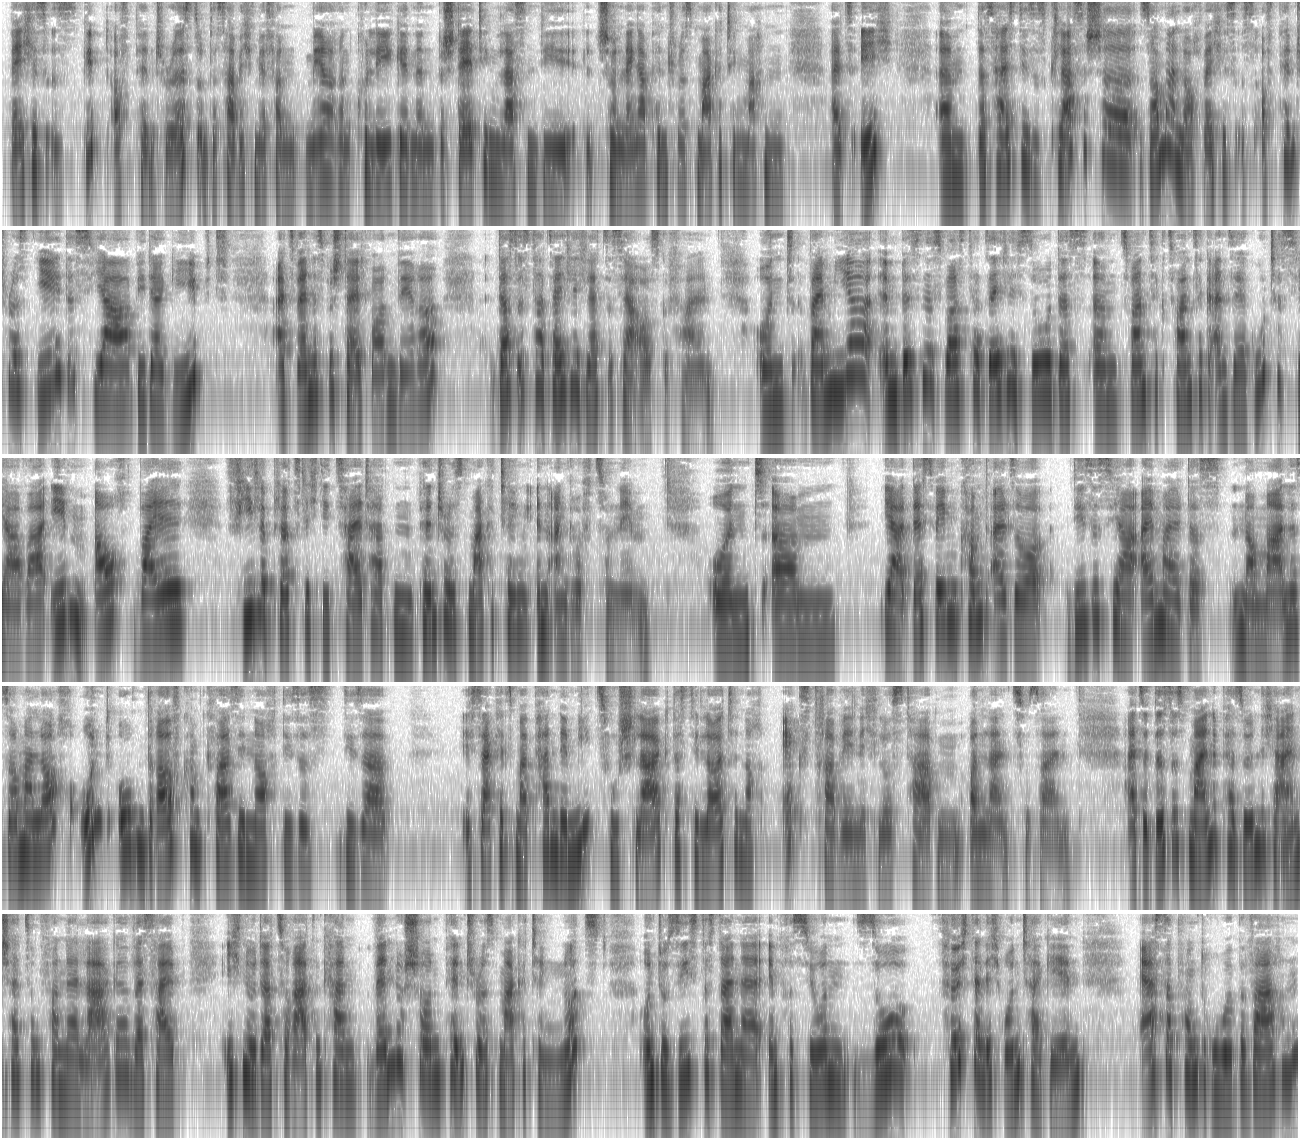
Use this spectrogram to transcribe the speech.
welches es gibt auf Pinterest. Und das habe ich mir von mehreren Kolleginnen bestätigen lassen, die schon länger Pinterest-Marketing machen als ich. Ähm, das heißt, dieses klassische Sommerloch, welches es auf Pinterest jedes Jahr wieder gibt, als wenn es bestellt worden wäre, das ist tatsächlich letztes Jahr ausgefallen. Und bei mir im Business war es tatsächlich so, dass ähm, 2020 ein sehr gutes Jahr war, eben auch, weil viele plötzlich die Zeit hatten, Pinterest Marketing in Angriff zu nehmen. Und ähm, ja, deswegen kommt also dieses Jahr einmal das normale Sommerloch und obendrauf kommt quasi noch dieses, dieser ich sag jetzt mal Pandemiezuschlag, dass die Leute noch extra wenig Lust haben, online zu sein. Also das ist meine persönliche Einschätzung von der Lage, weshalb ich nur dazu raten kann, wenn du schon Pinterest Marketing nutzt und du siehst, dass deine Impressionen so fürchterlich runtergehen, erster Punkt Ruhe bewahren.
